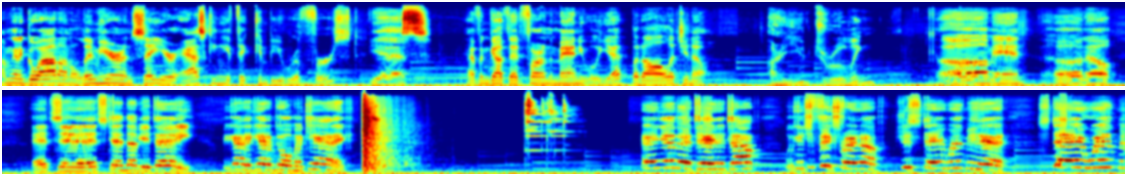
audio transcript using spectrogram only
I'm gonna go out on a limb here and say you're asking if it can be reversed? Yes. Haven't got that far in the manual yet, but I'll let you know. Are you drooling? Oh man. Oh no. It's uh, it's 10W30. We gotta get him to a mechanic. Hang in there, Tater Top. We'll get you fixed right up. Just stay with me there. Stay with me.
